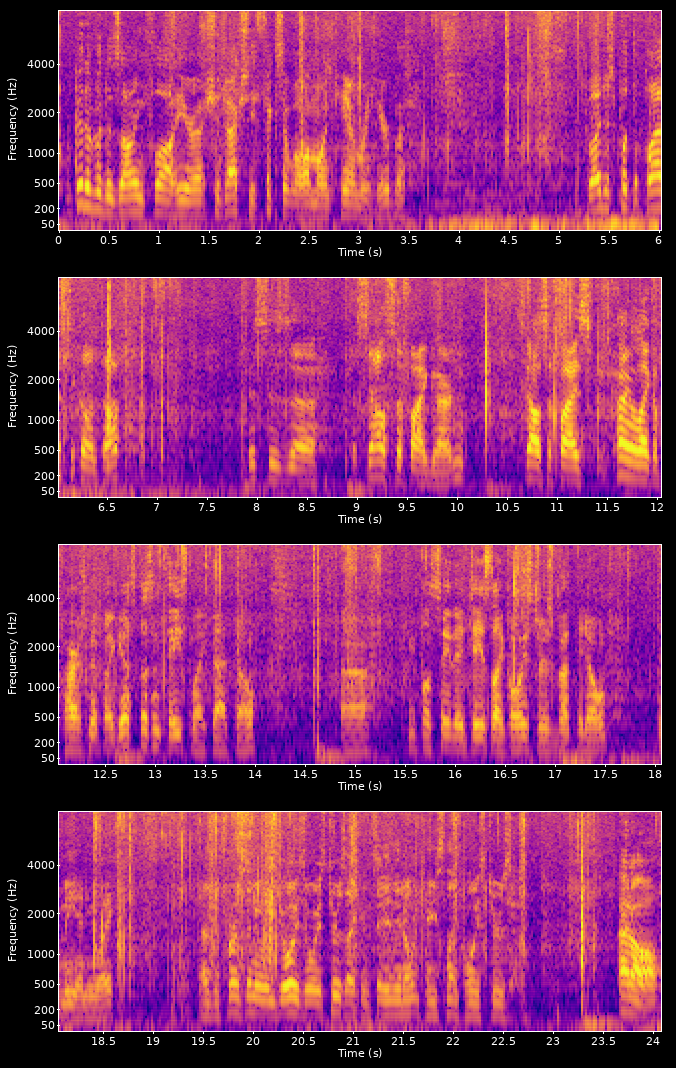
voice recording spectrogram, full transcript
a bit of a design flaw here. I should actually fix it while I'm on camera here, but so I just put the plastic on top. This is a, a salsify garden. Salsify is kind of like a parsnip, I guess. Doesn't taste like that though. Uh, people say they taste like oysters, but they don't. To me, anyway. As a person who enjoys oysters, I can say they don't taste like oysters at all.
